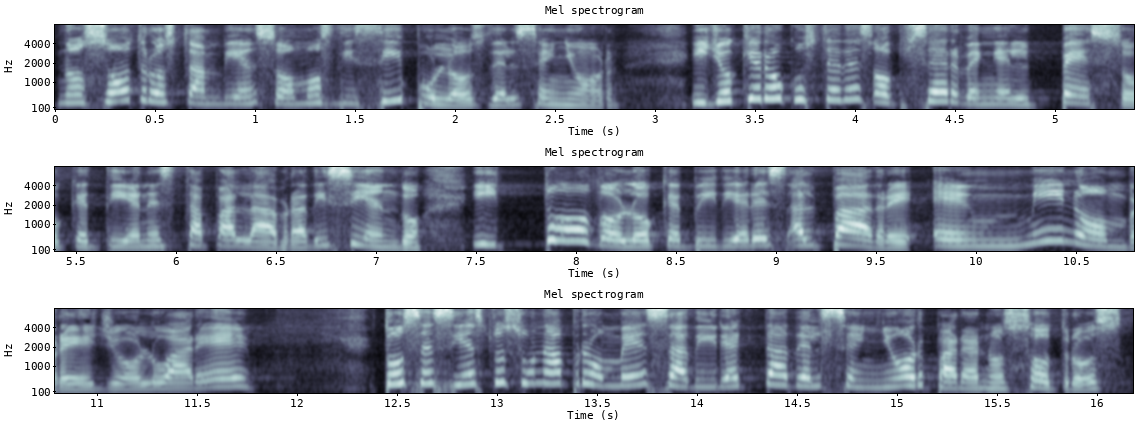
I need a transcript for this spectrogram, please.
Nosotros también somos discípulos del Señor. Y yo quiero que ustedes observen el peso que tiene esta palabra diciendo, y todo lo que pidieres al Padre en mi nombre, yo lo haré. Entonces, si esto es una promesa directa del Señor para nosotros,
